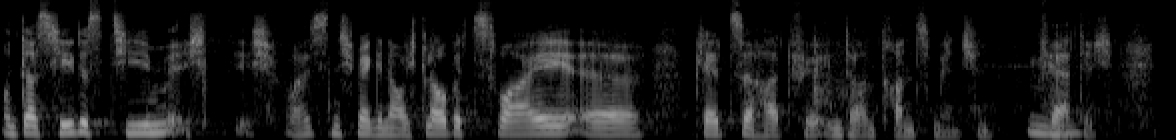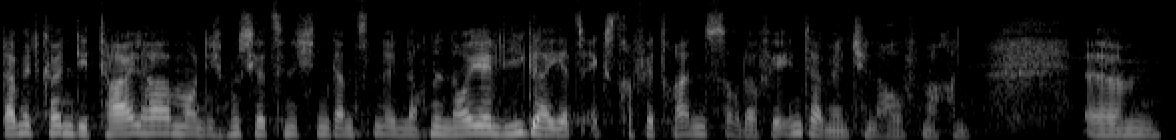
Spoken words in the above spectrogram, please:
Und dass jedes Team, ich, ich weiß nicht mehr genau, ich glaube zwei äh, Plätze hat für Inter- und Transmenschen. Mhm. Fertig. Damit können die teilhaben und ich muss jetzt nicht einen ganzen, noch eine neue Liga jetzt extra für Trans- oder für Intermenschen aufmachen. Ähm,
